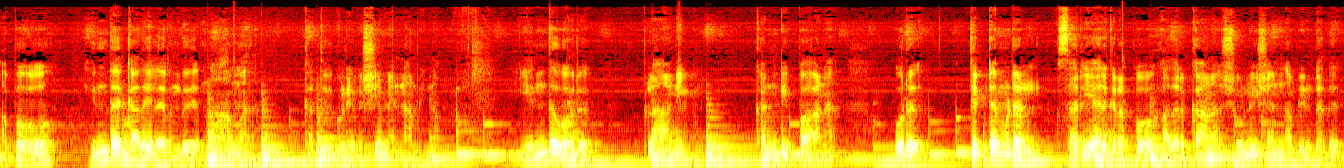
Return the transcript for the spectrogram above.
அப்போது இந்த கதையிலேருந்து நாம் கற்றுக்கக்கூடிய விஷயம் என்ன அப்படின்னா எந்த ஒரு பிளானிங்கும் கண்டிப்பான ஒரு திட்டமிடல் சரியாக இருக்கிறப்போ அதற்கான சொல்யூஷன் அப்படின்றது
